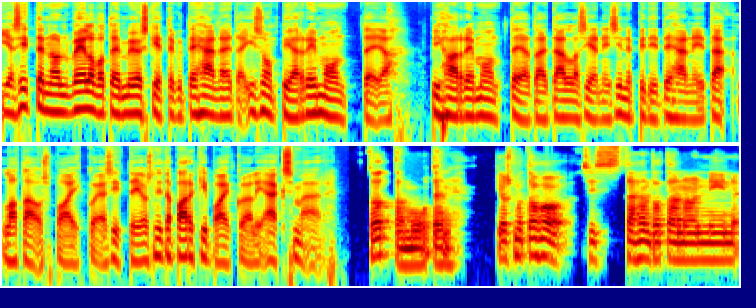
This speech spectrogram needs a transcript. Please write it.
Ja sitten on velvoite myöskin, että kun tehdään näitä isompia remontteja, piharemontteja tai tällaisia, niin sinne piti tehdä niitä latauspaikkoja. Sitten jos niitä parkkipaikkoja oli X määrä. Totta muuten. Jos mä tuohon, siis tähän tota noin niin,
